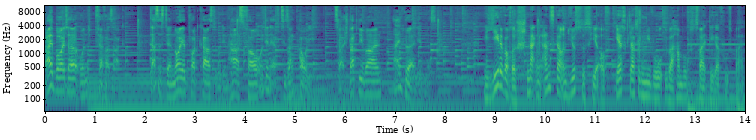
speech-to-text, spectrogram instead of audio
Freibeuter und Pfeffersack. Das ist der neue Podcast über den HSV und den FC St. Pauli. Zwei Stadtrivalen, ein Hörerlebnis. Jede Woche schnacken Ansgar und Justus hier auf erstklassigem Niveau über Hamburgs Zweitligafußball,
